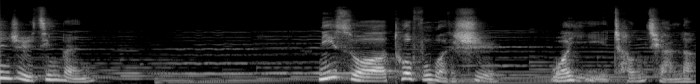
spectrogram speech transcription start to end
今日经文，你所托付我的事，我已成全了。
